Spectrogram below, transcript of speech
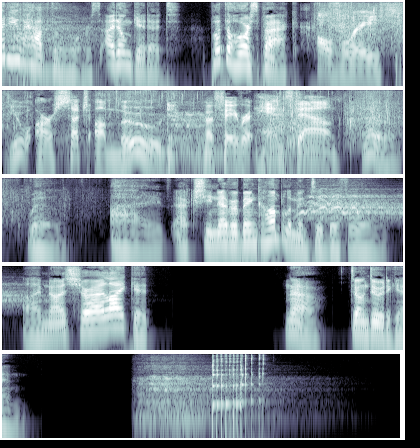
Why do you have the horse? I don't get it. Put the horse back. Oh, Wraith, you are such a mood. My favorite, hands down. Oh, well, I've actually never been complimented before. I'm not sure I like it. No, don't do it again.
